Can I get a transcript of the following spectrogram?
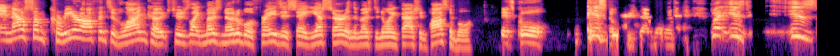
and now some career offensive line coach whose like most notable phrase is saying "yes, sir" in the most annoying fashion possible It's cool. Is but is is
